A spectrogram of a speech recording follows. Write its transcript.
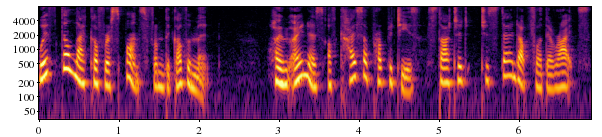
With the lack of response from the government, homeowners of Kaisa properties started to stand up for their rights.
